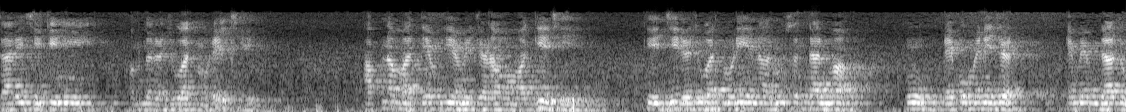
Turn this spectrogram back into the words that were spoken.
ધારી સિટીની અમને રજૂઆત મળેલ છે. આપના માધ્યમથી અમે જણાવવા માગીએ છીએ કે જે રજૂઆત મળી એના અનુસંધાનમાં હું ડેપો મેનેજર એમ એમ દાદુ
